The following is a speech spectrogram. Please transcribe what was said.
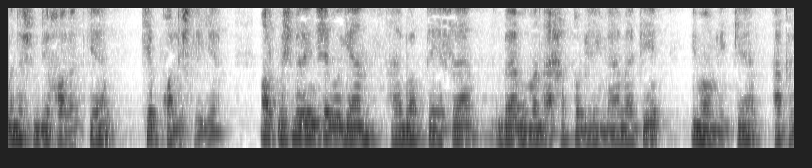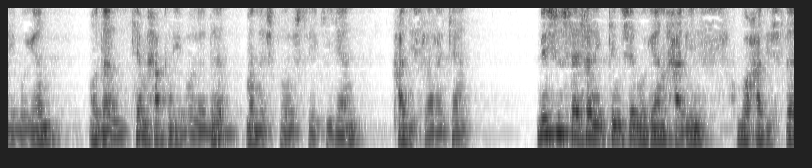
mana shunday holatga kelib qolishligi. Oltmish birinchi bo'lgan bobda esa imomlikka haqli bo'lgan odam. Kim haqli bo'ladi? Mana shu to'g'risida kelgan hadislar ekan. Besh yuz sakson ikkinchi bo'lgan hadis. Bu hadisda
